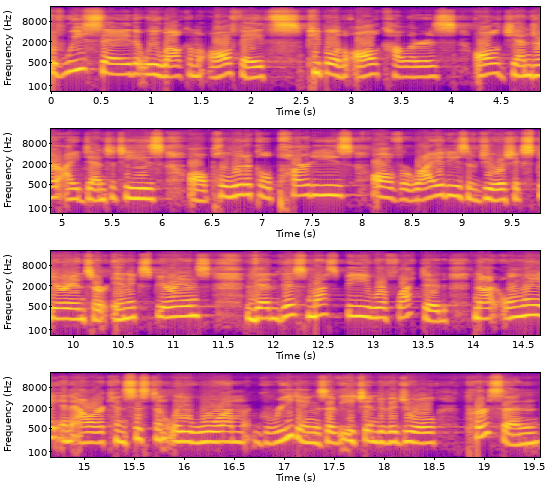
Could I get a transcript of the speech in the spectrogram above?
If we say that we welcome all faiths, people of all colors, all gender identities, all political parties, all varieties of Jewish experience or inexperience, then this must be reflected not only in our consistently warm greetings of each individual person,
